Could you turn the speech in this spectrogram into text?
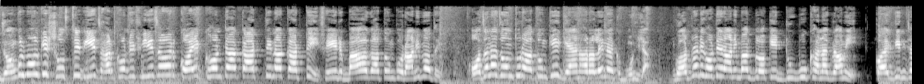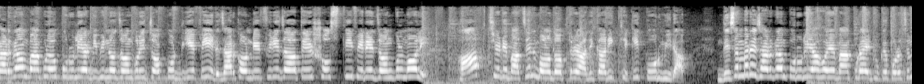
জঙ্গলমহলকে স্বস্তি দিয়ে ঝাড়খণ্ডে ফিরে যাওয়ার কয়েক ঘণ্টা কাটতে না কাটতেই ফের বাঘ আতঙ্ক রানীবাঁধে অজানা জন্তুর আতঙ্কে জ্ঞান হারালেন এক মহিলা। ঘটনাটি ঘটে রানীবাঁধ ব্লকের ডুবুখানা গ্রামে। কয়েকদিন ঝাড়গ্রাম, বাঁকুড়া ও পুরুলিয়ার বিভিন্ন জঙ্গলে চক্কর দিয়ে ফের ঝাড়খণ্ডে ফিরে যাওয়াতে স্বস্তি ফেরে জঙ্গলমহলে। হাফ ছেড়ে বাঁচেন বন দপ্তরের আধিকারিক থেকে কর্মীরা। ডিসেম্বরে ঝাড়গ্রাম, পুরুলিয়া হয়ে বাঁকুড়ায় ঢুকে পড়েছিল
